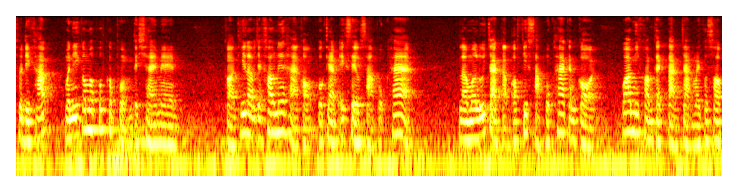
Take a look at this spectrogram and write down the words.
สวัสดีครับ วันนี้ก็มาพบกับผม The Shy Man ก่อนที่เราจะเข้าเนื้อหาของโปรแกรม Excel 365 เรามารู้จักกับ Office 365 กันก่อน ว่ามีความแตกต่างจาก Microsoft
